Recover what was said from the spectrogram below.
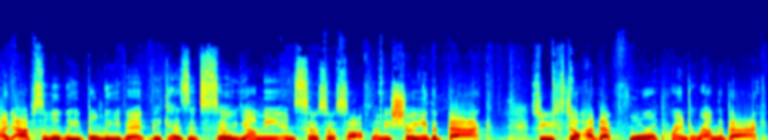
I'd absolutely believe it because it's so yummy and so, so soft. Let me show you the back. So you still have that floral print around the back.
